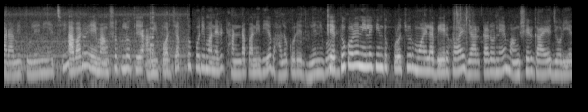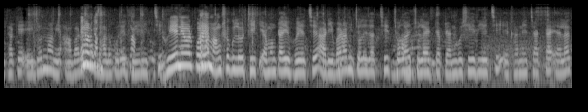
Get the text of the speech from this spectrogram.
আর আমি তুলে নিয়েছি। আবারও এই মাংসগুলো মাছগুলোকে আমি পর্যাপ্ত পরিমাণের ঠান্ডা পানি দিয়ে ভালো করে ধুয়ে নিব। সেদ্ধ করে নিলে কিন্তু প্রচুর ময়লা বের হয় যার কারণে মাংসের গায়ে জড়িয়ে থাকে। এই জন্য আমি আবারও ভালো করে ধুয়ে নিচ্ছি। ধুয়ে নেওয়ার পরে মাংসগুলো ঠিক এমনটাই হয়েছে। আর এবার আমি চলে যাচ্ছি। চুলায় চুলায় একটা প্যান বসিয়ে দিয়েছি। এখানে চারটা এলাচ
